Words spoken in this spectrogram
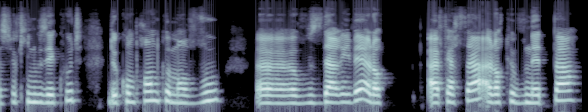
ceux qui nous écoutent, de comprendre comment vous, vous arrivez. Alors, à faire ça alors que vous n'êtes pas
